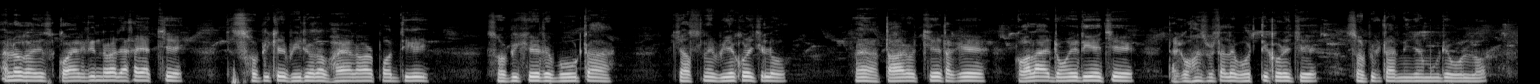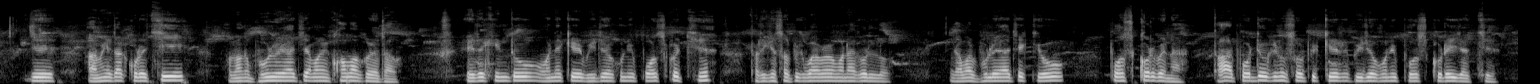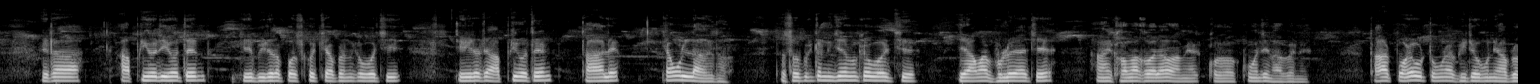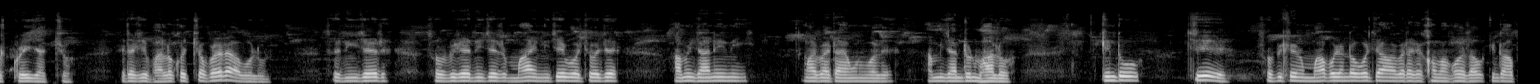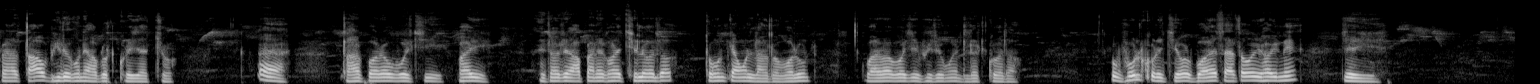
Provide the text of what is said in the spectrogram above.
Hello guys কয়েকদিন ধরে দেখা যাচ্ছে শফিকের ভিডিওটা ভাইরাল হওয়ার পর দিয়েই শফিকের বউটা সঙ্গে বিয়ে করেছিল। হ্যাঁ তার হচ্ছে তাকে গলায় দড়ি দিয়েছে, তাকে হসপিটালে ভর্তি করেছে। শফিক তার নিজের মুখ দিয়ে বলল যে, আমি এটা করেছি, আমাকে ভুল হয়ে আছে, আমাকে ক্ষমা করে দাও। এটা কিন্তু অনেকে ভিডিও এখনই পোস্ট করছে, তাদেরকে শফিক বারবার মানা করল আমার ভুল হয়ে আছে, কেউ পোস্ট করবে না। তারপর দিয়েও কিন্তু শফিকের ভিডিও এখনই পোস্ট করেই যাচ্ছে। এটা আপনি যদি হতেন, যে ভিডিওটা পোস্ট করছে, আপনাকে বলছি যে এটা আপনি হতেন, তাহলে কেমন লাগতো? তো শফিকটা নিজের মুখে বলছে যে, আমার ভুল গেছে, আমায় ক্ষমা করে দাও, আমি আর কোনো- কোনোদিন হবে না। তারপরেও তোমরা ভিডিওগুলি আপলোড করেই যাচ্ছ। এটা কি ভালো করছ আপনারা, বলুন। সে নিজের শফিকের নিজের মাই নিজেই বলছে যে, আমি জানিনি, আমার বেটা এমন বলে, আমি জানতুন ভালো। কিন্তু যে শফিকের মা পর্যন্ত বলছে, আমার বেটাকে ক্ষমা করে দাও। কিন্তু আপনারা তাও ভিডিও কোনে আপলোড করে যাচ্ছ। হ্যাঁ তারপরেও বলছি, ভাই, এটা যদি আপনাদের ঘরে ছেলে হলো, তখন কেমন লাগল বলুন? বারবার বলছি, ভিডিও কোনে ডিলেট করে দাও। ও ভুল করেছে, ওর বয়স এতই হয়নি যে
